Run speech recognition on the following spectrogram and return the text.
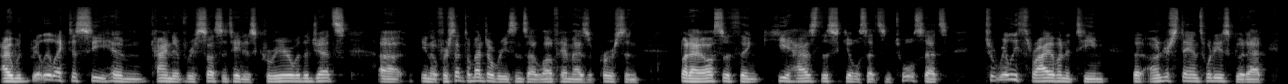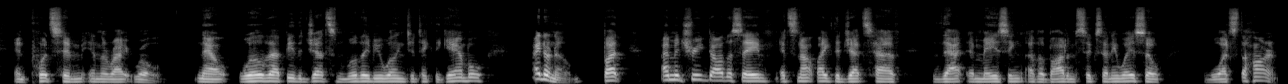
I would really like to see him kind of resuscitate his career with the Jets. Uh, you know, for sentimental reasons, I love him as a person, but I also think he has the skill sets and tool sets to really thrive on a team that understands what he's good at and puts him in the right role. Now, will that be the Jets and will they be willing to take the gamble? I don't know, but I'm intrigued all the same. It's not like the Jets have that amazing of a bottom six anyway, so what's the harm?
